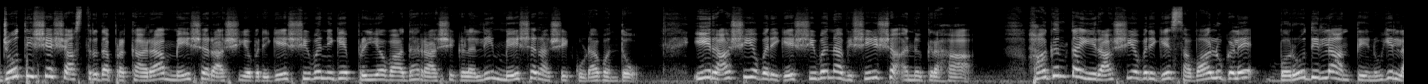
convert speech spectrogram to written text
ಜ್ಯೋತಿಷ್ಯ ಶಾಸ್ತ್ರದ ಪ್ರಕಾರ ಮೇಷರಾಶಿಯವರಿಗೆ ಶಿವನಿಗೆ ಪ್ರಿಯವಾದ ರಾಶಿಗಳಲ್ಲಿ ಮೇಷರಾಶಿ ಕೂಡ ಒಂದು. ಈ ರಾಶಿಯವರಿಗೆ ಶಿವನ ವಿಶೇಷ ಅನುಗ್ರಹ ಹಾಗಂತ ಈ ರಾಶಿಯವರಿಗೆ ಸವಾಲುಗಳೇ ಬರೋದಿಲ್ಲ ಅಂತೇನೂ ಇಲ್ಲ.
